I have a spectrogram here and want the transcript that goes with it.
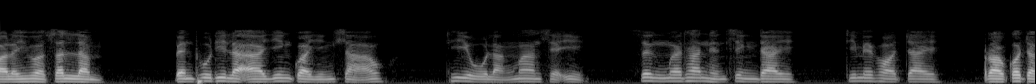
อะลัยฮิวะสัลลัมเป็นผู้ที่ละอายยิ่งกว่าหญิงสาวที่อยู่หลังม่านเสียอีก ซึ่งเมื่อท่านเห็นสิ่งใดที่ไม่พอใจ เราก็จะ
